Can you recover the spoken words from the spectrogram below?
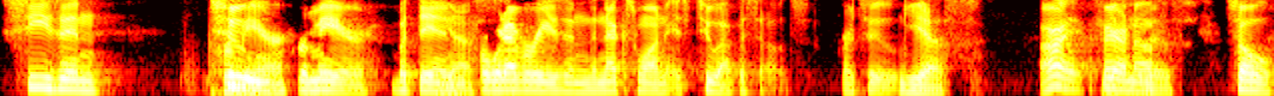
Season two Premiere. premiere, but then Yes. for whatever reason, the next one is two episodes or two. yes. All right, fair Yes, enough. So,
